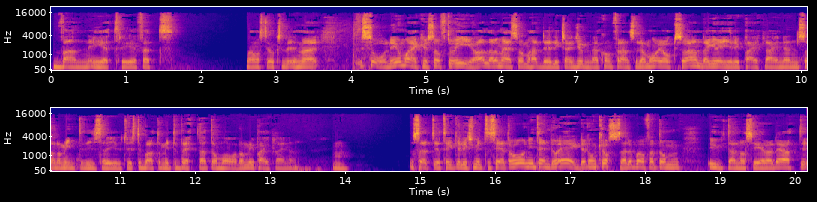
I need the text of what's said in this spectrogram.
vann E3 för att man måste också... Sony och Microsoft och EA, alla de här som hade liksom ljumna konferenser, de har ju också andra grejer i pipelinen som de inte visar givetvis. Det är bara att de inte berättar att de har dem i pipelinen. Mm. Så att jag tänker liksom inte säga att Åh, Nintendo ägde, de krossade bara för att de utannonserade att eh,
